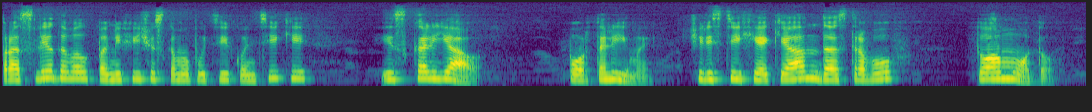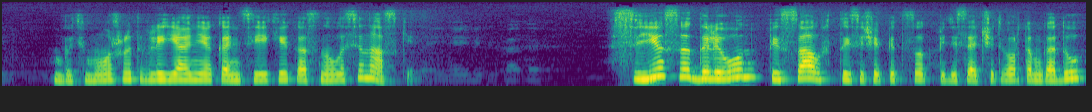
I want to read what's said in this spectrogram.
проследовал по мифическому пути Контики из Кальяо, порта Лимы, через Тихий океан до островов Туамото. Быть может, влияние Контики коснулось и Наски. Сьеса де Леон писал в 1554 году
